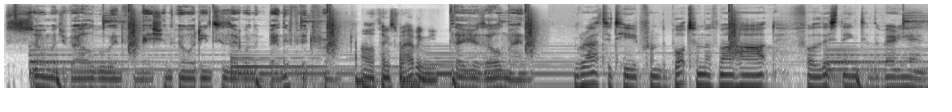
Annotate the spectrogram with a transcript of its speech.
so much valuable information our audiences are going to benefit from. Oh, thanks for having me. Pleasure's all, man. Gratitude from the bottom of my heart for listening to the very end.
